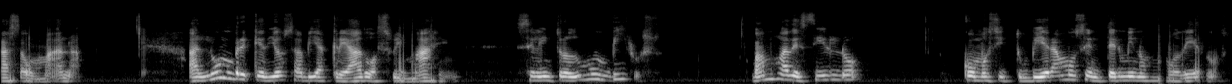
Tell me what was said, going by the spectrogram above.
raza humana. Al hombre que Dios había creado a su imagen, se le introdujo un virus. Vamos a decirlo como si tuviéramos en términos modernos.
